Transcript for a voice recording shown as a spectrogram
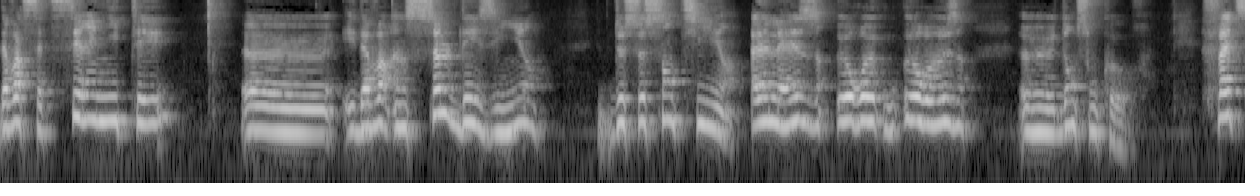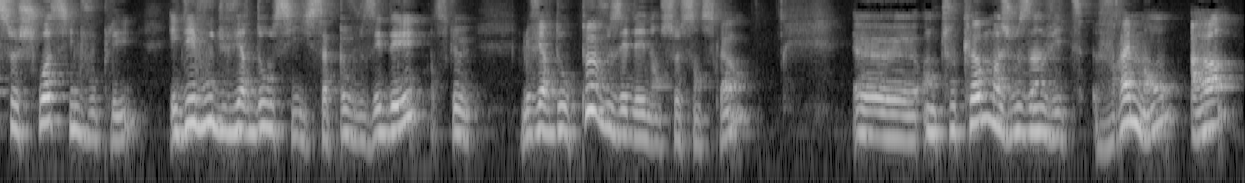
d'avoir cette sérénité euh, et d'avoir un seul désir de se sentir à l'aise, heureux ou heureuse euh, dans son corps. Faites ce choix s'il vous plaît. Aidez-vous du verre d'eau si ça peut vous aider, parce que le verre d'eau peut vous aider dans ce sens-là. Euh, en tout cas, moi je vous invite vraiment à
